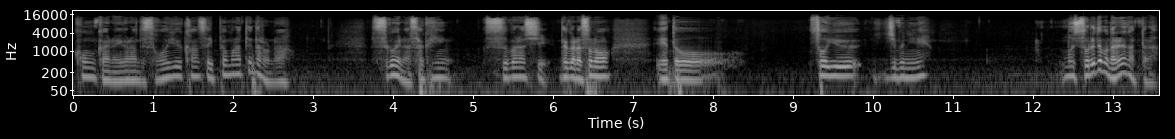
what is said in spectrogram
今回の映画なんてそういう感想いっぱいもらってんだろうな。すごいな作品。素晴らしい。だからそのえっ、とそういう自分にねもしそれでもなれなかったら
